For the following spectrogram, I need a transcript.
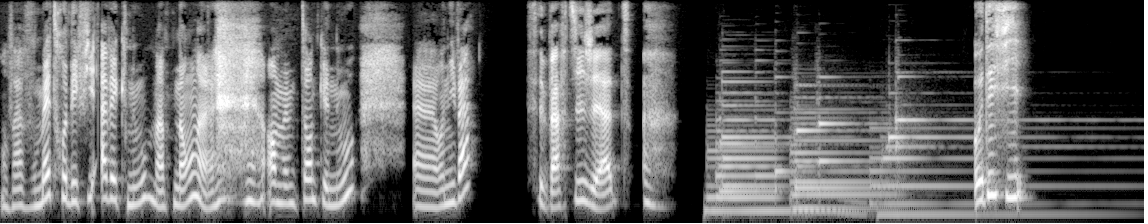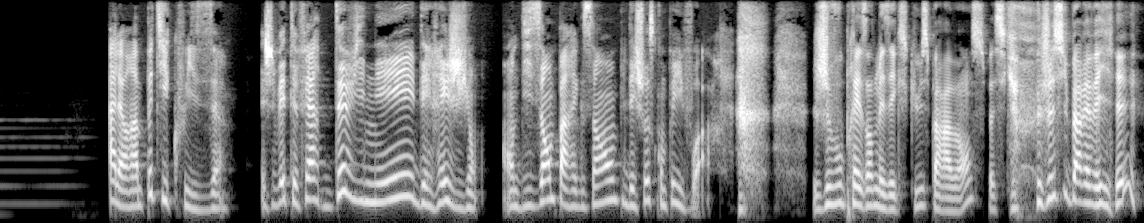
on va vous mettre au défi avec nous maintenant, en même temps que nous. Euh, on y va? C'est parti, j'ai hâte. Au défi. Alors, un petit quiz. Je vais te faire deviner des régions en disant par exemple des choses qu'on peut y voir. Je vous présente mes excuses par avance parce que je suis pas réveillée.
